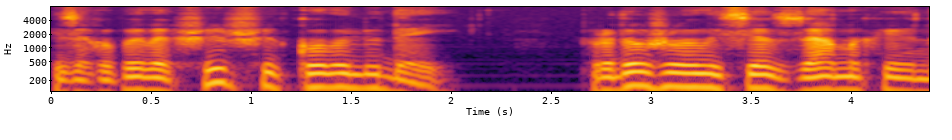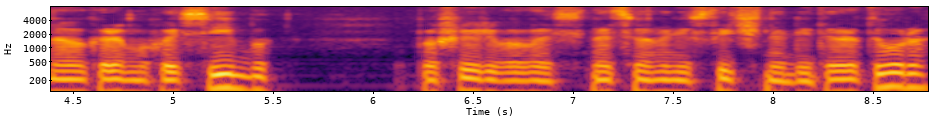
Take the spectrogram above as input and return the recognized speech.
і захопила ширше коло людей. Продовжувалися замахи на окремих осіб, поширювалась націоналістична література,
